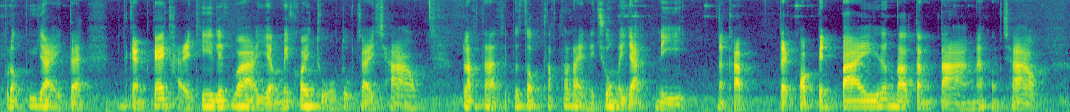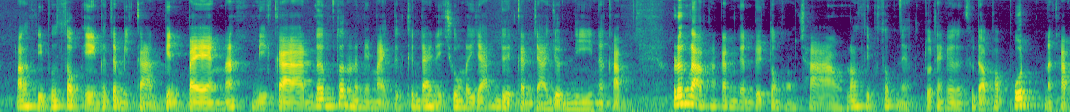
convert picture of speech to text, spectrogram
ผู้หลักผู้ใหญ่ แต่เป็นการแก้ไขที่เรียกว่ายังไม่ค่อยถูกถูกใจชาว ลัคนาสิพฤษภสักเท่าไหร่ในช่วงระยะนี้นะครับ แต่ความเป็นไปเรื่องราวต่างๆนะของชาวราศีพฤษภเองก็จะมีการเปลี่ยนแปลงนะ มีการเริ่มต้นอะไรใหม่ๆเกิดขึ้นได้ในช่วงระยะเดือนกันยายนนี้นะครับ เรื่องราวทางการเงินโดยตรงของชาวราศีพฤษภเนี่ย ตัวแทนการเงินคือดาวพระพุธนะครับ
